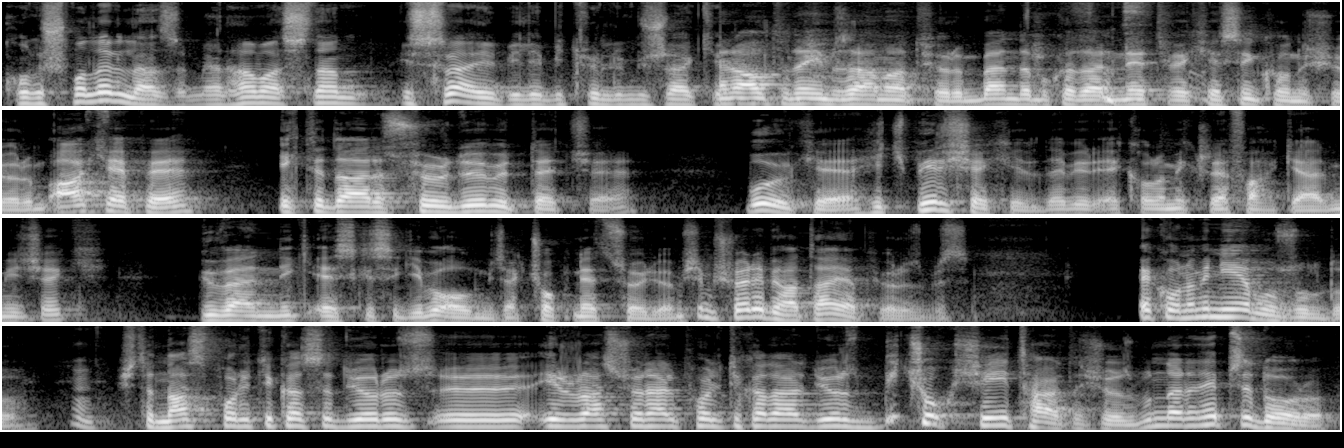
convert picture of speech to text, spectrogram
konuşmaları lazım. Yani Hamas'tan İsrail bile bir türlü müzakere. Ben altına imzamı atıyorum. Ben de bu kadar net ve kesin konuşuyorum. AKP iktidarı sürdüğü müddetçe bu ülkeye hiçbir şekilde bir ekonomik refah gelmeyecek. Güvenlik eskisi gibi olmayacak. Çok net söylüyorum. Şimdi şöyle bir hata yapıyoruz biz. Ekonomi niye bozuldu? İşte nas politikası diyoruz, e, irrasyonel politikalar diyoruz. Birçok şeyi tartışıyoruz. Bunların hepsi doğru.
